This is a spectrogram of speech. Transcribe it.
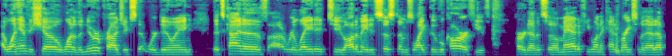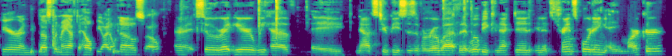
I want him to show one of the newer projects that we're doing that's kind of uh, related to automated systems like Google Car, if you've heard of it. So, Matt, if you want to kind of bring some of that up here, and Dustin may have to help you. I don't know. So, all right. So, right here we have a now it's two pieces of a robot, but it will be connected and it's transporting a marker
